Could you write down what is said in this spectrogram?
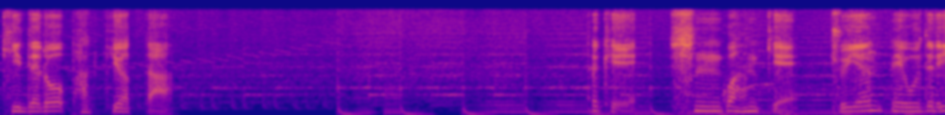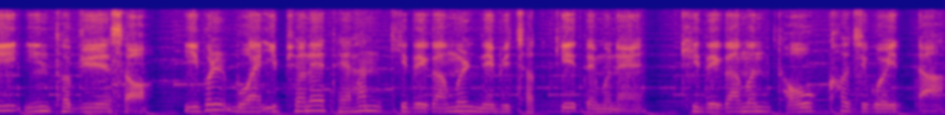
기대로 바뀌었다. 특히 신과 함께 주연 배우들이 인터뷰에서 입을 모아 2편에 대한 기대감을 내비쳤기 때문에 기대감은 더욱 커지고 있다.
